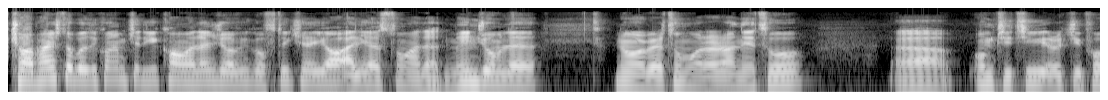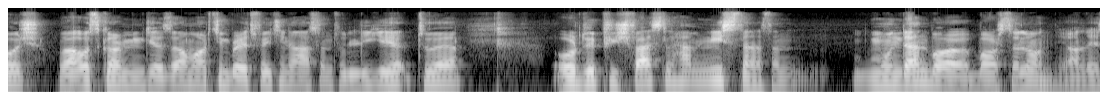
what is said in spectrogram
چهار پنج تا بازی کنم که دیگه کاملا جاوی گفته که یا علی از تو مدد. من جمله نوربرتو مورارا نتو امتیتی روکیپوچ و اسکار مینکزا مارتین بردفیت اینا اصلا تو لیگ تو اردو پیشفصل هم نیستن اصلا موندن با بارسلون یا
